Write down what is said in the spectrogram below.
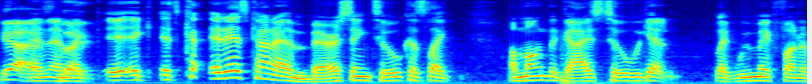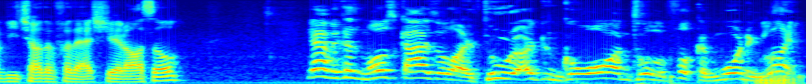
Yeah, and it's and like, like, it, it it's it is kind of embarrassing too, because like among the guys too, we get like we make fun of each other for that shit also. Yeah, because most guys are like, dude, I can go on till the fucking morning light,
